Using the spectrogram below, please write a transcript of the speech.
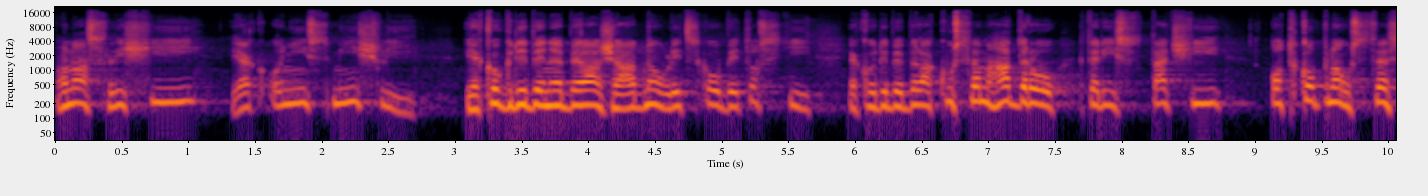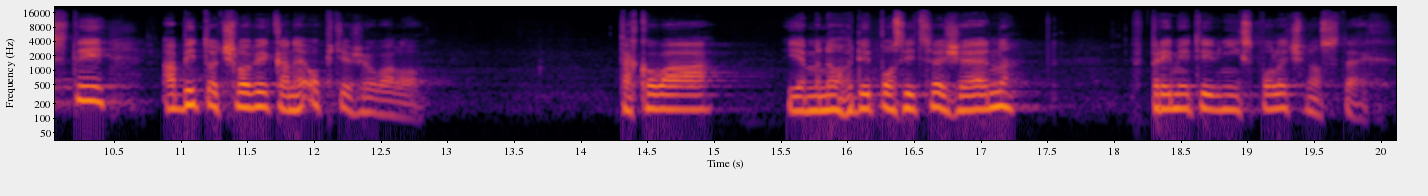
Ona slyší, jak o ní smýšlí, jako kdyby nebyla žádnou lidskou bytostí, jako kdyby byla kusem hadru, který stačí odkopnout z cesty, aby to člověka neobtěžovalo. Taková je mnohdy pozice žen v primitivních společnostech.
